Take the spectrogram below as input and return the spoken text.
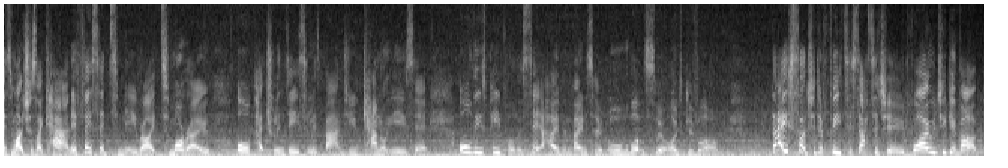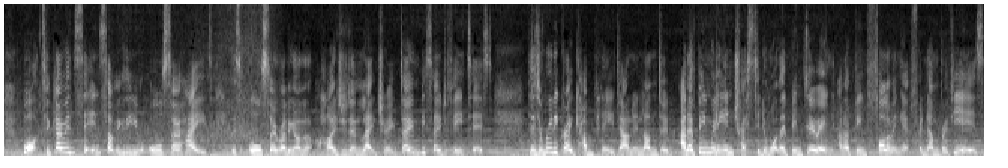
as much as I can. If they said to me, right, tomorrow all petrol and diesel is banned, you cannot use it, all these people that sit at home and moan and say, oh, that's it, I'd give up. That is such a defeatist attitude. Why would you give up? What, to go and sit in something that you also hate that's also running on hydrogen electric? Don't be so defeatist. There's a really great company down in London and I've been really interested in what they've been doing and I've been following it for a number of years.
